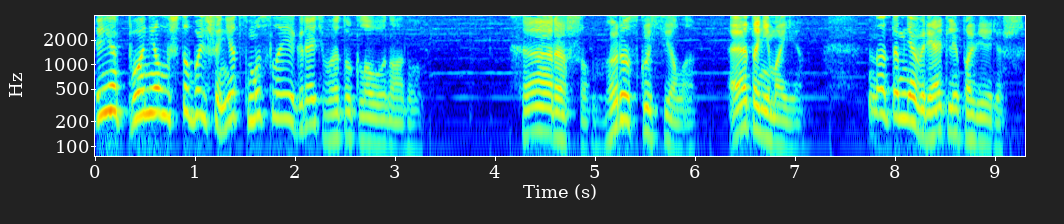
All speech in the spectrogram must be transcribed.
Я понял, что больше нет смысла играть в эту клоунаду. Хорошо, раскусила. Это не мои. Но ты мне вряд ли поверишь.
